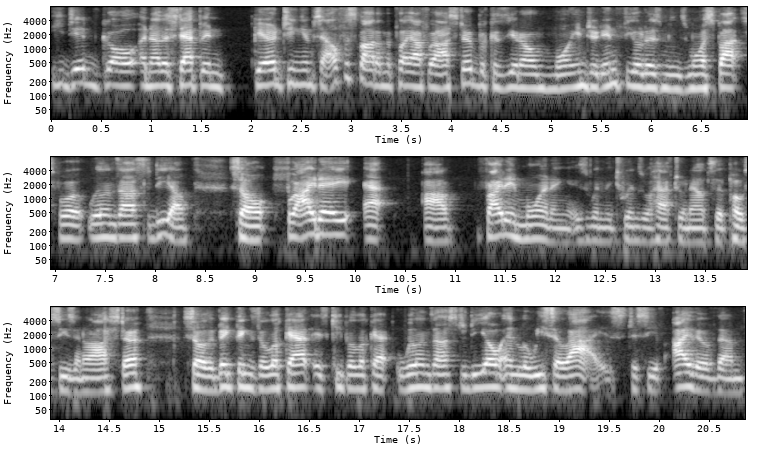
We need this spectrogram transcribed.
he did go another step in guaranteeing himself a spot on the playoff roster because you know more injured infielders means more spots for Willens Astudillo. So Friday at uh, Friday morning is when the Twins will have to announce their postseason roster. So the big things to look at is keep a look at Willens Astudillo and Luis Arraez to see if either of them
